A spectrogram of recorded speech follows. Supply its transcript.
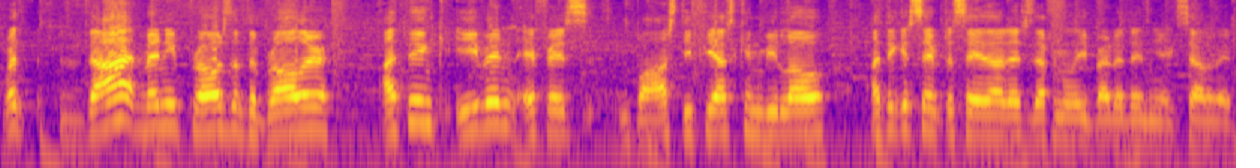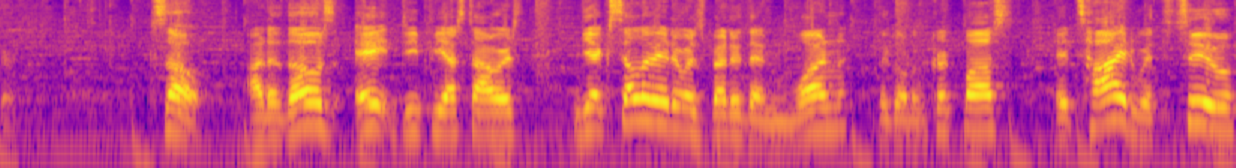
With that many pros of the Brawler, I think even if its boss DPS can be low, I think it's safe to say that it's definitely better than the Accelerator. So, out of those 8 DPS towers, the Accelerator was better than 1, the Golden Crook boss, it tied with 2,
